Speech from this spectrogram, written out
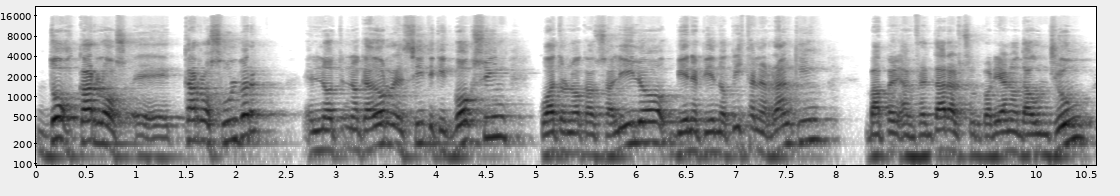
Dos, Carlos. Eh, Carlos Ulber, el noqueador del City Kickboxing, cuatro knockouts al hilo, viene pidiendo pista en el ranking, va a enfrentar al surcoreano Daun Jung.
